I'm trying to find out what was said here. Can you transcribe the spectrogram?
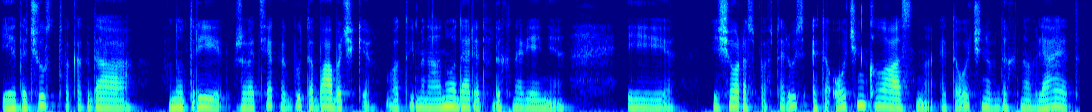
И это чувство, когда внутри, в животе, как будто бабочки, вот именно оно дарит вдохновение. И еще раз повторюсь, это очень классно, это очень вдохновляет,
